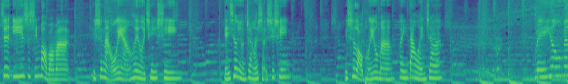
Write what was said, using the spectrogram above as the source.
这依依是新宝宝吗？你是哪位啊？欢迎我清新，感谢我永志和小星星。你是老朋友吗？欢迎大玩家。没有办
